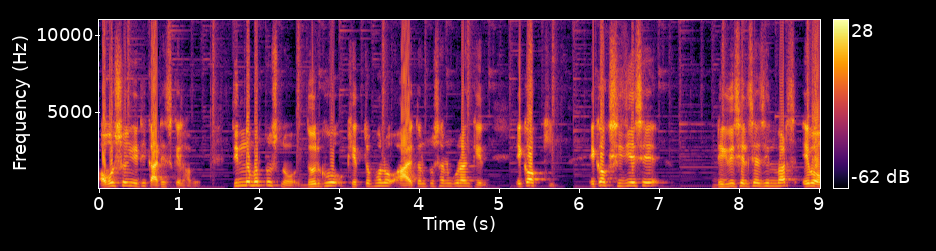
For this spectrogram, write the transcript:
অবশ্যই এটি কাঠের স্কেল হবে। তিন নম্বর প্রশ্ন, দৈর্ঘ্য, ক্ষেত্রফল ও আয়তন প্রসারণ গুণাঙ্কের একক কি? একক সিজিএসে ডিগ্রি সেলসিয়াস ইনভার্স এবং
